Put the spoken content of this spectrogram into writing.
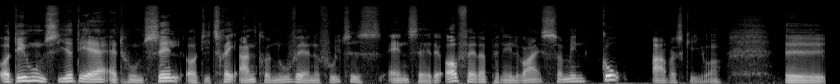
og det hun siger, det er, at hun selv og de tre andre nuværende fuldtidsansatte opfatter Pernille Weiss som en god arbejdsgiver. Øh,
